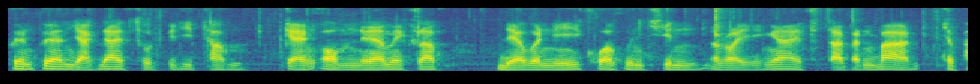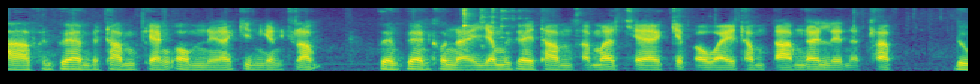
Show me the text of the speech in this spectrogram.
เพื่อนๆ อยากได้สูตรวิธีทำแกงอ่อมเนื้อไหมครับ เดี๋ยววันนี้ครัวคุณชินอร่อยง่ายสไตล์บ้านๆจะพาเพื่อนๆ ไปทำแกงอ่อมเนื้อกินกันครับ เพื่อนๆ คนไหนยังไม่เคยทำสามารถแชร์เก็บเอาไว้ทำตามได้เลยนะครับ ดู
